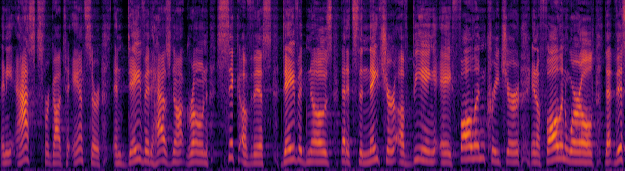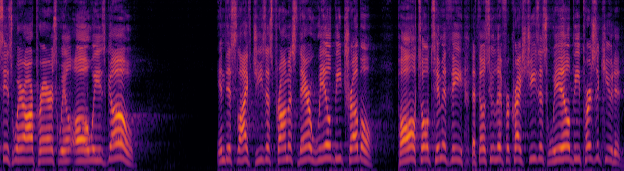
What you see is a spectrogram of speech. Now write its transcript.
and he asks for God to answer. And David has not grown sick of this. David knows that it's the nature of being a fallen creature in a fallen world, that this is where our prayers will always go. In this life, Jesus promised there will be trouble. Paul told Timothy that those who live for Christ Jesus will be persecuted.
